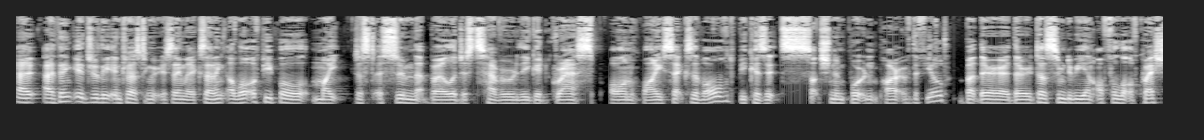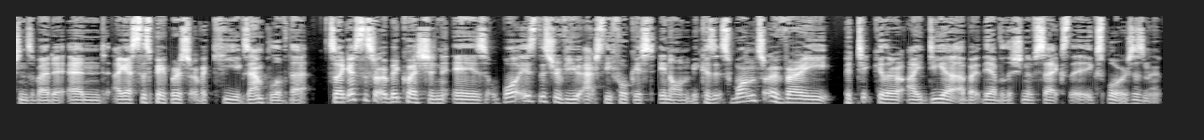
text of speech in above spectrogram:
I, I, think it's really interesting what you're saying there because I think a lot of people might just assume that biologists have a really good grasp on why sex evolved because it's such an important part of the field. But there there does seem to be an awful lot of questions about it, and I guess this paper is sort of a key example of that. So I guess the sort of big question is, what is this review actually focused in on? Because it's one sort of very particular idea about the evolution of sex that it explores, isn't it?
